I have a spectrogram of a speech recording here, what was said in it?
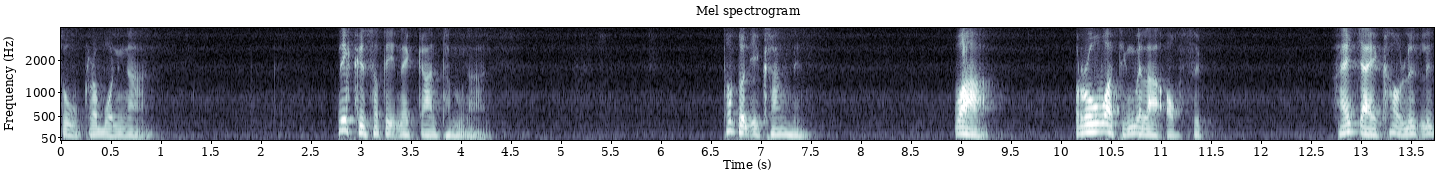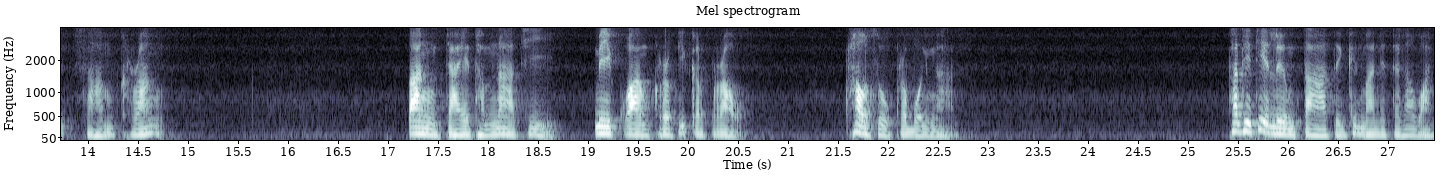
สู่กระบวนงาน นี่คือสติในการทำงาน ทบทวนอีกครั้งหนึ่ง ว่ารู้ว่าถึงเวลาออกศึก หายใจเข้าลึกๆสามครั้ง ตั้งใจทำหน้าที่มีความกระพิกระเปร่า เข้าสู่กระบวนงาน ทันทีที่ลืมตาตื่นขึ้นมาในแต่ละวัน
